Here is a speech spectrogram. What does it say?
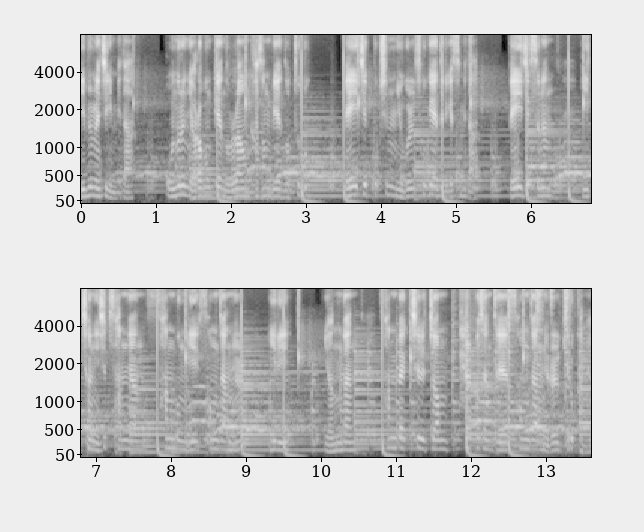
리뷰 매직입니다. 오늘은 여러분께 놀라운 가성비의 노트북 베이직북 16을 소개해드리겠습니다. 베이직스는 2023년 3분기 성장률 1위, 연간 307.8%의 성장률을 기록하며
